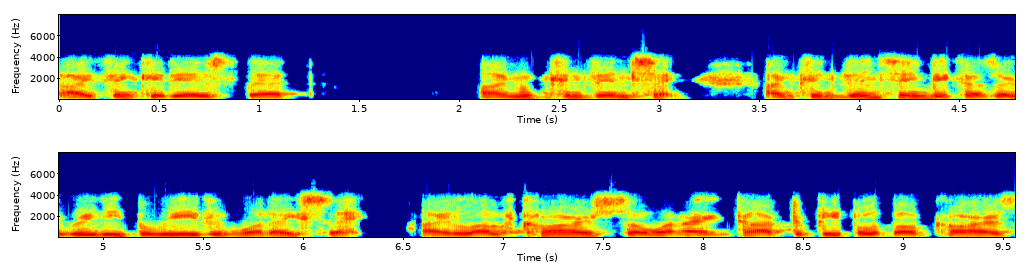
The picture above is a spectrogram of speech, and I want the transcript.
I think it is that I'm convincing. I'm convincing because I really believe in what I say. I love cars, so when I talk to people about cars,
